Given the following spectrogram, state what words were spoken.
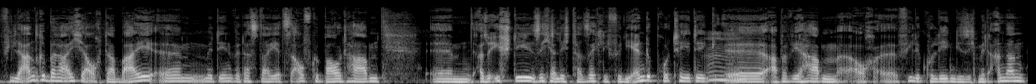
viele andere Bereiche auch dabei, ähm, mit denen wir das da jetzt aufgebaut haben. Ähm, also ich stehe sicherlich tatsächlich für die Endoprothetik, Mhm. äh, aber wir haben auch äh, viele Kollegen, die sich mit anderen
